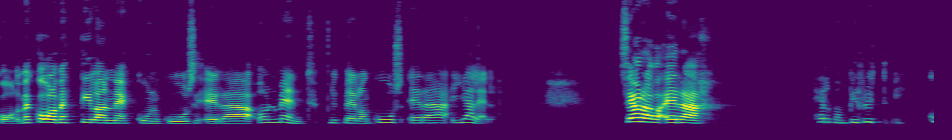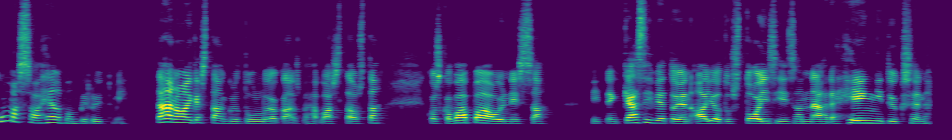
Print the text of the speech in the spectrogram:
kolme kolme tilanne, kun kuusi erää on menty. Nyt meillä on kuusi erää jäljellä. Seuraava erä, helpompi rytmi. Kummassa on helpompi rytmi? Tähän on oikeastaan kyllä tullut jo kans vähän vastausta, koska vapauinnissa niiden käsivetojen ajoitus toisiinsa nähdä, hengityksen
